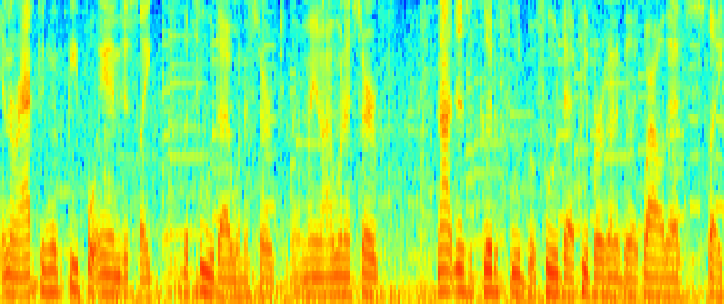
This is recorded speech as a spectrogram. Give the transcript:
interacting with people and just like the food I want to serve to them. You know, I want to serve not just good food, but food that people are to be like, wow, that's like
